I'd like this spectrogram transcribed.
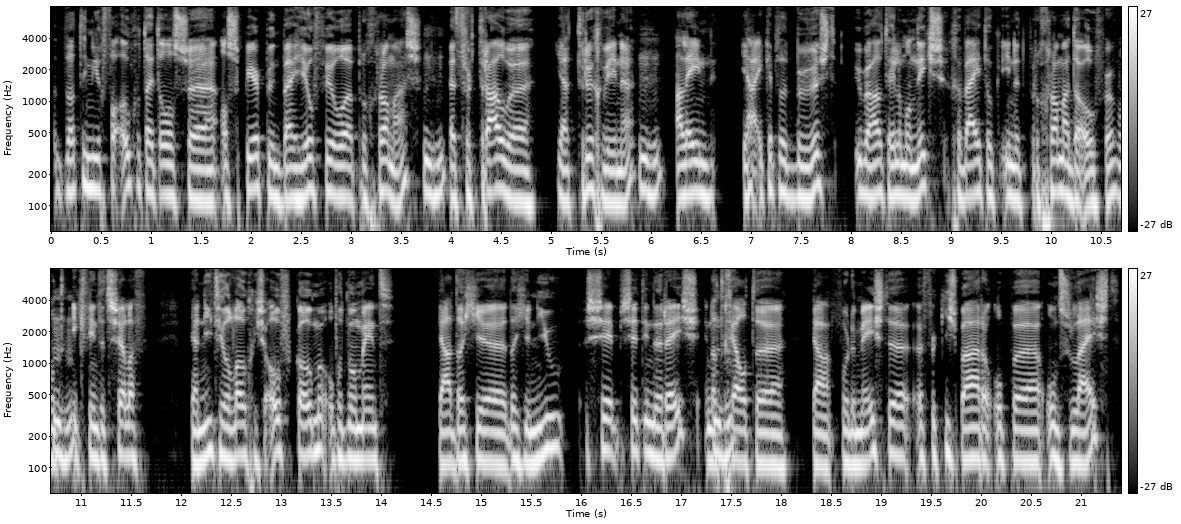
dat in ieder geval ook altijd als, uh, als speerpunt bij heel veel uh, programma's. Mm -hmm. Het vertrouwen ja, terugwinnen. Mm -hmm. Alleen, ja, ik heb dat bewust überhaupt helemaal niks gewijd ook in het programma daarover. Want mm -hmm. ik vind het zelf ja, niet heel logisch overkomen op het moment ja, dat, je, dat je nieuw zit in de race. En dat geldt ja, voor de meeste verkiesbaren op onze lijst.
